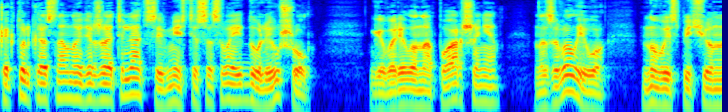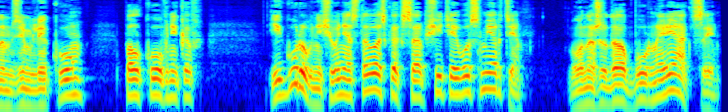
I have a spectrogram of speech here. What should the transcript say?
как только основной держатель акций вместе со своей долей ушел. Говорил он о Паршине, называл его новоиспеченным земляком, полковников, и Гуров ничего не оставалось, как сообщить о его смерти. Он ожидал бурной реакции,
